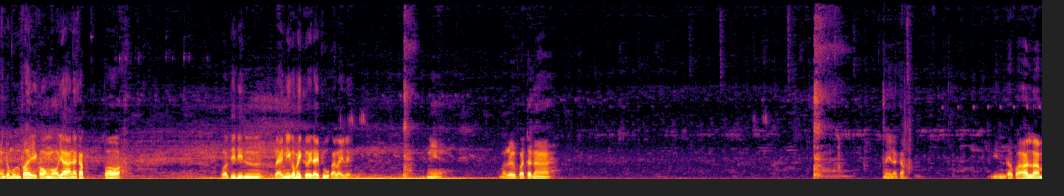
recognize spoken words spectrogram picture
งสมุนไพรของหมอยานะครับ ก็ก็ที่ดินแปลงนี้ก็ไม่เคยได้ปลูกอะไรเลย นี่ มาเริ่มพัฒนา นี่นะครับ อินทผลัม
